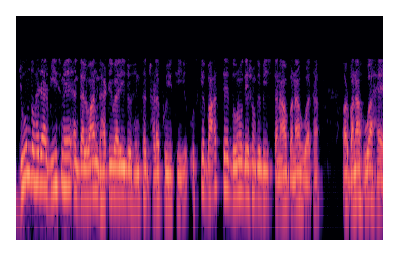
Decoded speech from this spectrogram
जून 2020 में गलवान घाटी वाली जो हिंसक झड़प हुई थी उसके बाद से दोनों देशों के बीच तनाव बना हुआ था और बना हुआ है।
